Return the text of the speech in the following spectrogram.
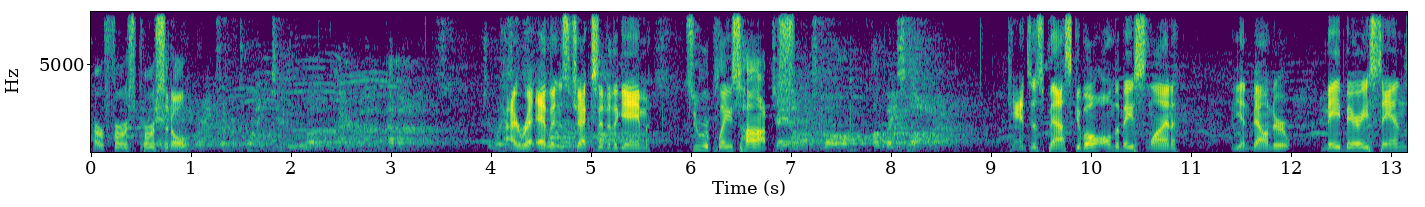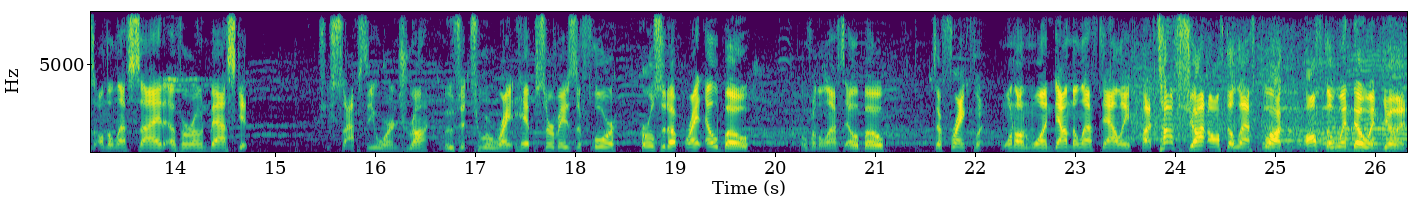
Her first personal. Chyra Evans checks into the game to replace Hobbs. Kansas basketball on the baseline. The inbounder Mayberry stands on the left side of her own basket. She slaps the orange rock, moves it to her right hip, surveys the floor, hurls it up right elbow. Over the left elbow to Franklin. One on one down the left alley. A tough shot off the left block, off the window and good.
